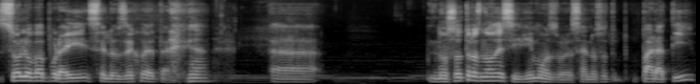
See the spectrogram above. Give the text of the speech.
Solo va por ahí, se los dejo de tarea. Ah, nosotros no decidimos, o sea, nosotros, para ti,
